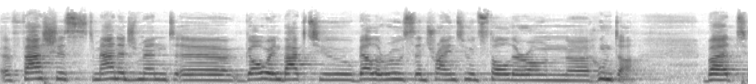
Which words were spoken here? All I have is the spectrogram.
uh, fascist management uh, going back to Belarus and trying to install their own uh, junta. But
